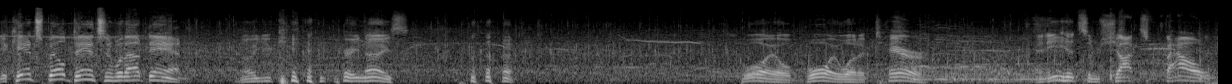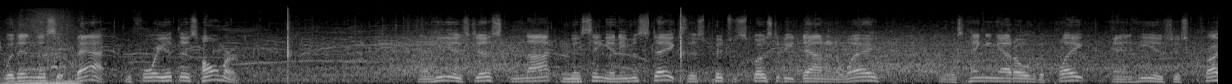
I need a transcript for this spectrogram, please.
You can't spell dancing without Dan. No, you can't. Very nice. boy, oh boy, what a tear. And he hit some shots foul within this at bat before he hit this homer. And he is just not missing any mistakes. This pitch was supposed to be down and away. It was hanging out over the plate, and he is just crushing.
